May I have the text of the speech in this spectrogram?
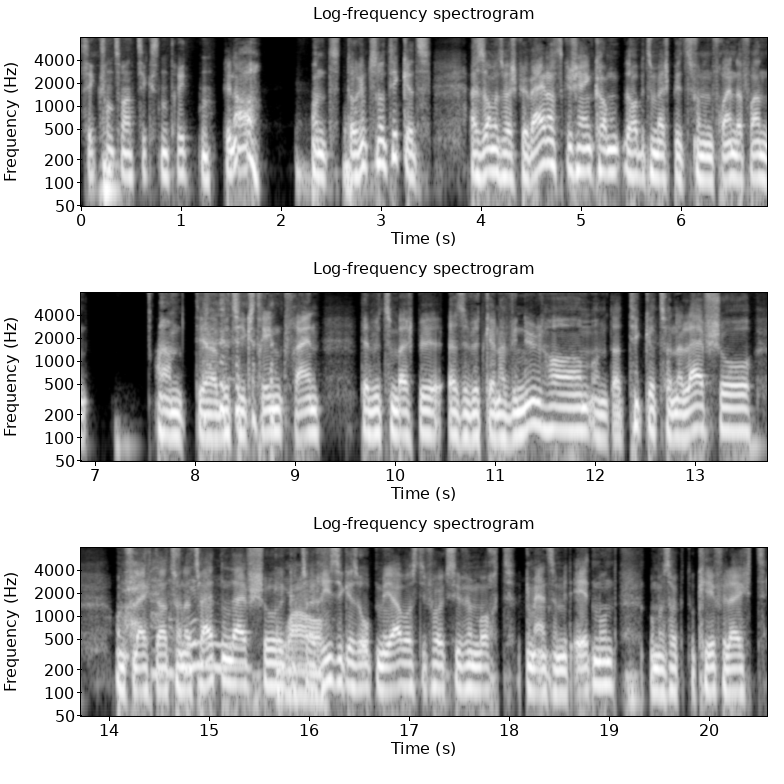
26.03. Genau. Und da gibt's noch Tickets. Also wenn wir zum Beispiel Weihnachtsgeschenk haben, da habe ich zum Beispiel jetzt von einem Freund erfahren, ähm, der wird sich extrem freuen. Der wird zum Beispiel, also wird gerne ein Vinyl haben und ein Ticket zu einer Live-Show und vielleicht auch zu einer zweiten Live-Show. Wow. gibt ein riesiges Open Air, was die Volkshilfe macht, gemeinsam mit Edmund, wo man sagt, okay, vielleicht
